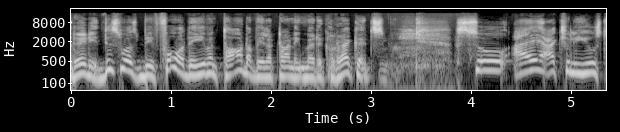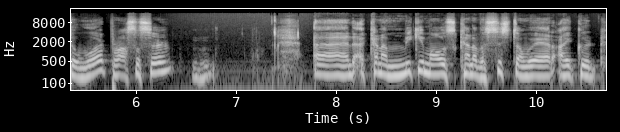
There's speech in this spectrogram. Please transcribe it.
ready. This was before they even thought of electronic medical records. So I actually used a word processor. Mm-hmm and a kind of Mickey Mouse kind of a system where I could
